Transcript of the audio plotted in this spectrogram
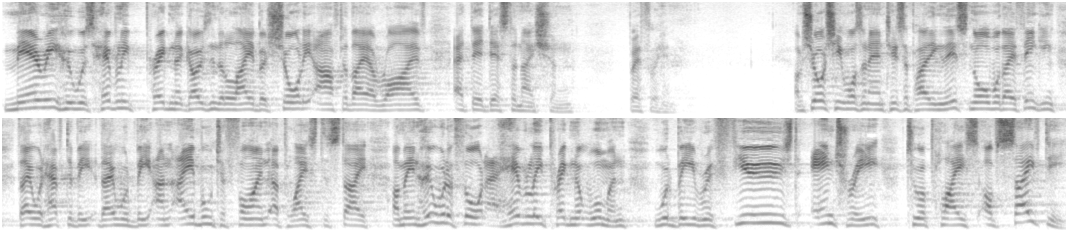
Mary, who was heavily pregnant, goes into labor shortly after they arrive at their destination, Bethlehem. I'm sure she wasn't anticipating this, nor were they thinking they would have to be they would be unable to find a place to stay. I mean, who would have thought a heavily pregnant woman would be refused entry to a place of safety?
